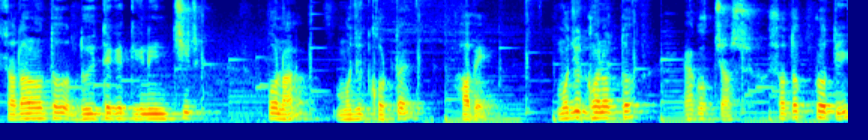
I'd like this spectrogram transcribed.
সাধারণত দুই থেকে তিন ইঞ্চির পোনা মজুত করতে হবে। মজুত ঘনত্ব একক চাষ। শতক প্রতি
